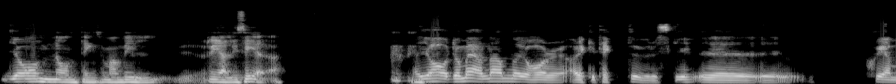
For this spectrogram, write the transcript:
ja. om någonting som man vill realisera. Jag har domännamn och jag har arkitektur, eh,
